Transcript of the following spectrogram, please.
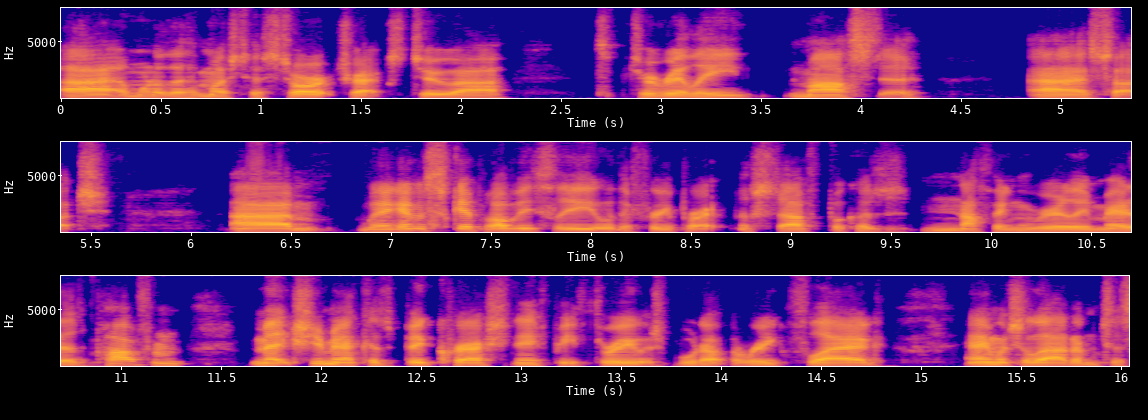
and one of the most historic tracks to to really master uh, such. Um, we're going to skip obviously all the free practice stuff because nothing really matters apart from Mick Schumacher's big crash in FP3, which brought out the red flag and which allowed him to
